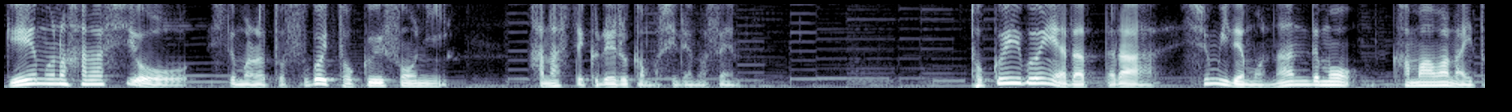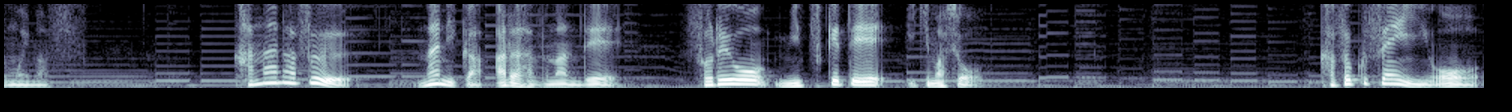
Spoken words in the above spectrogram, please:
ゲームの話をしてもらうとすごい得意そうに話してくれるかもしれません。得意分野だったら趣味でも何でも構わないと思います。必ず何かあるはずなんでそれを見つけていきましょう。家族繊維を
